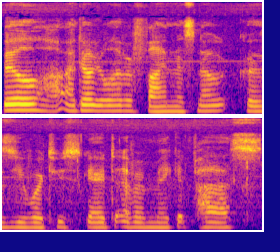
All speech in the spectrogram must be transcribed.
Bill, I doubt you'll ever find this note because you were too scared to ever make it past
